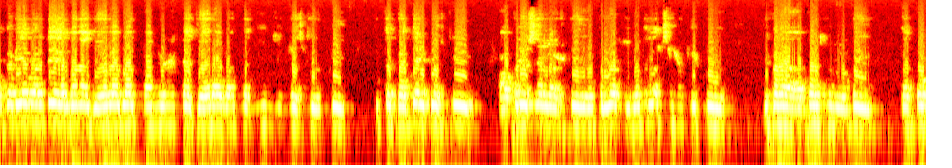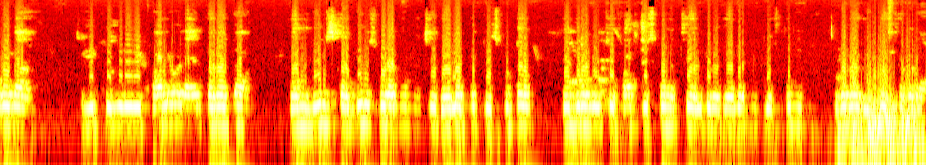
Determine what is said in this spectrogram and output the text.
ఒకటి ఏమంటే మన జోరాబాద్ పర్మనెంట్ జోరాబాద్ ఇండస్ట్రీ ఉంది. ఇంత పెద్ద ఇండస్ట్రీ ఆపరేషన్ లాంటి ఒక లక్షల చెట్లు ఇక్కడ అవకాశం ఉంటాయి తప్పకుండా ఈ అయిన తర్వాత దాని రూల్స్ కంపెనీస్ కూడా మంచి డెవలప్మెంట్ చేసుకుంటాం. కేంద్రం నుంచి తీసుకొని వచ్చి అది కూడా డెవలప్మెంట్ చేసుకుని ఒకటే రిక్వెస్ట్ కూడా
